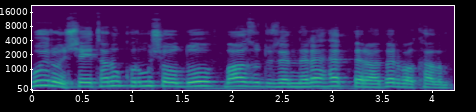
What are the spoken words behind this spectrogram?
Buyurun şeytanın kurmuş olduğu bazı düzenlere hep beraber bakalım.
